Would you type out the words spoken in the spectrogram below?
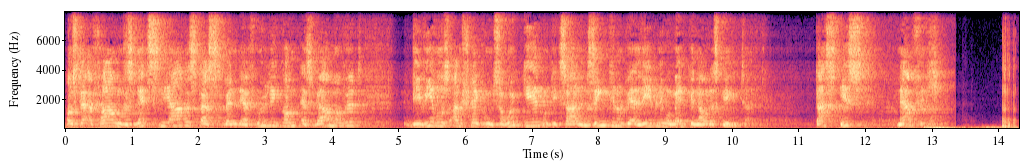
aus der Erfahrung des letzten Jahres, dass wenn der Frühling kommt, es wärmer wird, die Virusansteckungen zurückgehen und die Zahlen sinken und wir erleben im Moment genau das Gegenteil. Das ist nervig.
